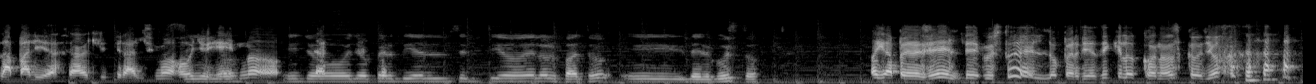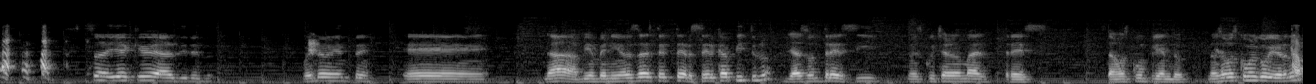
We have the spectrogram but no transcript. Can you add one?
la pálida, o sea, literal, se me bajó. Sí, yo dije, no. no, Y yo, yo perdí el sentido del olfato y del gusto. oiga, pero ese del, del gusto lo perdí desde que lo conozco yo. Sabía que me ibas a decir eso. Bueno, gente, eh, nada, bienvenidos a este tercer capítulo. Ya son tres, sí, no escucharon mal, tres. Estamos cumpliendo. No somos como el gobierno,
